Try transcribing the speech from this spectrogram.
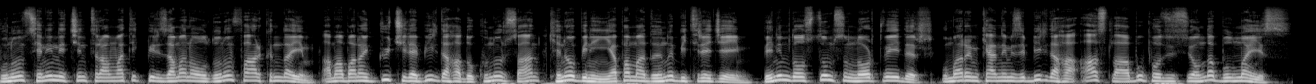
Bunun senin için travmatik bir zaman olduğunun farkındayım. Ama bana güç ile bir daha dokunursan Kenobi'nin yapamadığını bitireceğim. Benim dostumsun Lord Vader. Umarım kendimizi bir daha asla bu pozisyonda bulmayız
